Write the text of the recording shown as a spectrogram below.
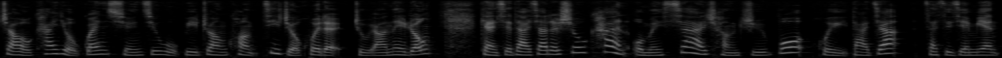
召开有关选举舞弊状况记者会的主要内容。感谢大家的收看，我们下一场直播会与大家再次见面。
